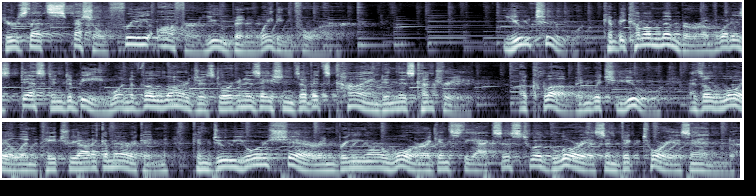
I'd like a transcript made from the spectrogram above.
Here's that special free offer you've been waiting for. You too can become a member of what is destined to be one of the largest organizations of its kind in this country. A club in which you, as a loyal and patriotic American, can do your share in bringing our war against the Axis to a glorious and victorious end.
